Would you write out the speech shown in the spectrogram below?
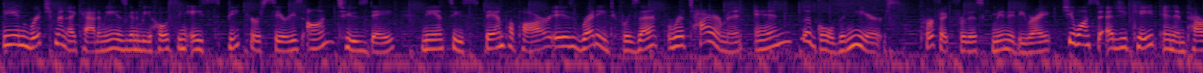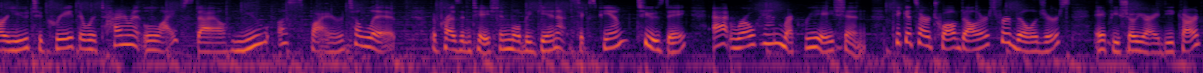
The Enrichment Academy is going to be hosting a speaker series on Tuesday. Nancy Stampapar is ready to present retirement and the golden years. Perfect for this community, right? She wants to educate and empower you to create the retirement lifestyle you aspire to live. The presentation will begin at 6 p.m. Tuesday at Rohan Recreation. Tickets are $12 for villagers if you show your ID card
